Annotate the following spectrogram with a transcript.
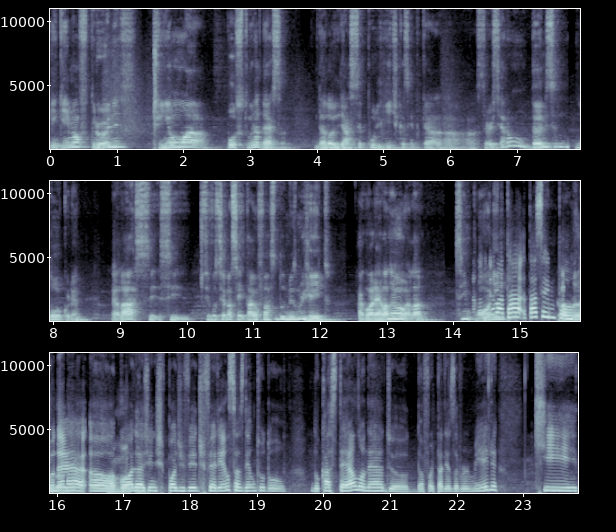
em Game of Thrones tinha uma postura dessa. Dela olhar ser política, assim, porque a, a, a Cersei era um dane-se louco, né? Ela, se, se, se você não aceitar, eu faço do mesmo jeito. Agora ela não, ela se impõe. Ela tá, tá se impondo, né? Uh, agora manda. a gente pode ver diferenças dentro do, do castelo, né? De, da Fortaleza Vermelha, que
